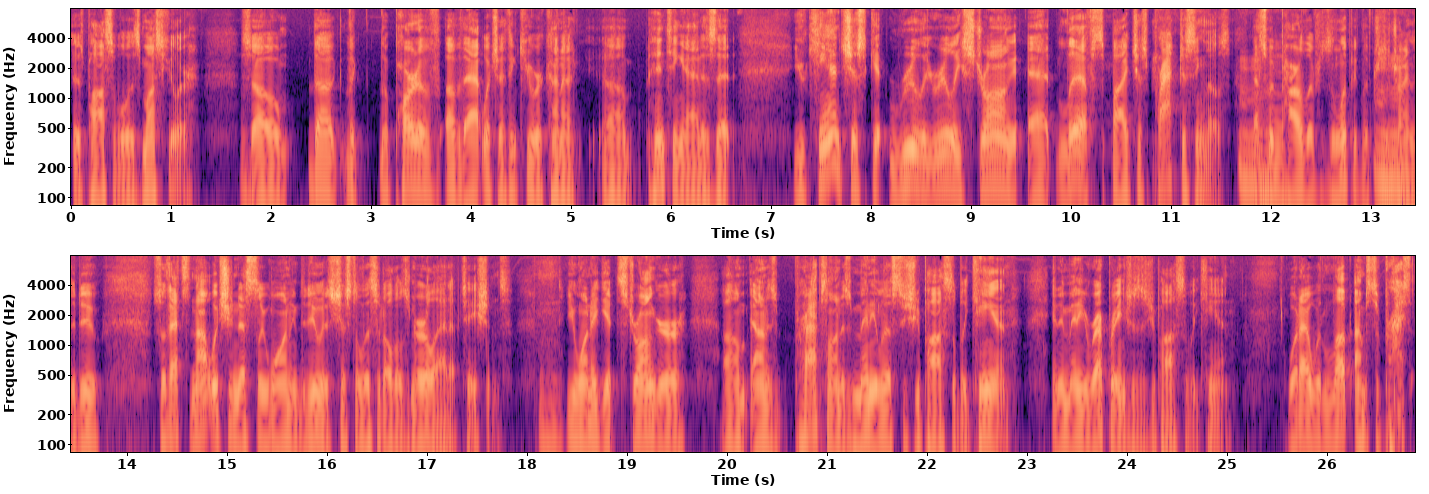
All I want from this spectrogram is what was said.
as possible is muscular. So the, the the part of, of that which I think you were kind of uh, hinting at is that you can't just get really, really strong at lifts by just practicing those. That's what powerlifters and Olympic lifters are trying to do. So that's not what you're necessarily wanting to do. Is just elicit all those neural adaptations. You want to get stronger um, on as perhaps on as many lifts as you possibly can, and in many rep ranges as you possibly can. What I would love, I'm surprised.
